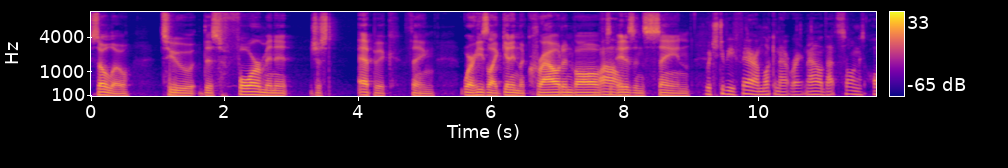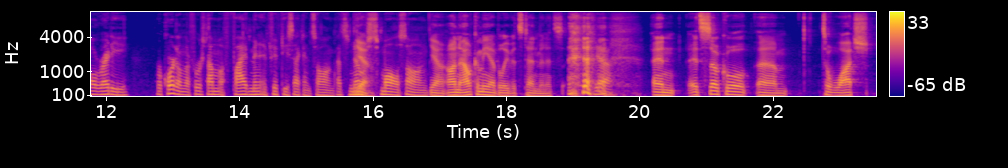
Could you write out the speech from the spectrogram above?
solo to this four minute just epic thing where he's like getting the crowd involved. Wow. It is insane. Which, to be fair, I'm looking at right now. That song is already recorded on their first album, a five minute and 50 second song. That's no Yeah. small song. Yeah, on Alchemy, I believe it's 10 minutes. Yeah. and it's so cool um, to watch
